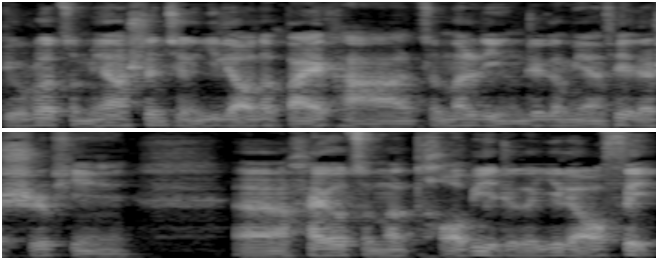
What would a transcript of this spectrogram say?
比如说怎么样申请医疗的白卡，怎么领这个免费的食品，呃，还有怎么逃避这个医疗费。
